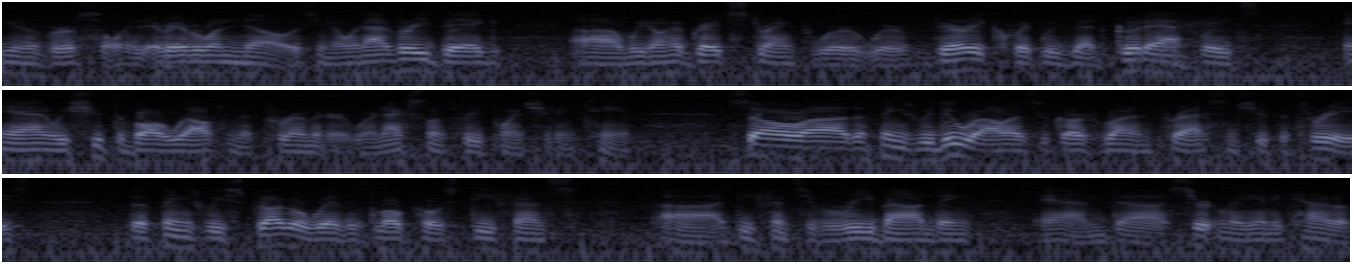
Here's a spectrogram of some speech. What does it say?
universal. Everyone knows, you know, we're not very big. Uh, we don't have great strength. We're, we're very quick. We've got good athletes, and we shoot the ball well from the perimeter. We're an excellent three-point shooting team. So uh, the things we do well is, of course, run and press and shoot the threes. The things we struggle with is low-post defense, uh, defensive rebounding, and uh, certainly any kind of a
